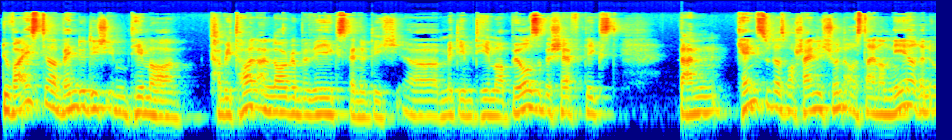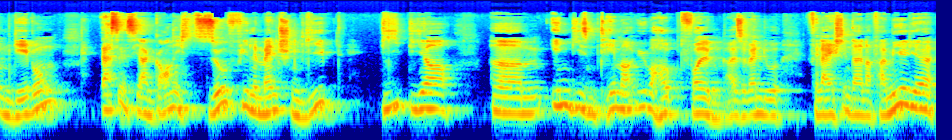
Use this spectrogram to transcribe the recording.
Du weißt ja, wenn du dich im Thema Kapitalanlage bewegst, wenn du dich äh, mit dem Thema Börse beschäftigst, dann kennst du das wahrscheinlich schon aus deiner näheren Umgebung, dass es ja gar nicht so viele Menschen gibt, die dir ähm, in diesem Thema überhaupt folgen. Also wenn du vielleicht in deiner Familie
